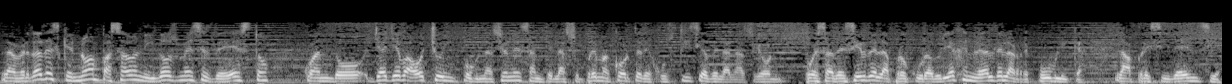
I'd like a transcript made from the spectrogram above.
la verdad es que no han pasado ni dos meses de esto cuando ya lleva ocho impugnaciones ante la Suprema Corte de Justicia de la Nación. Pues a decir de la Procuraduría General de la República, la Presidencia,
